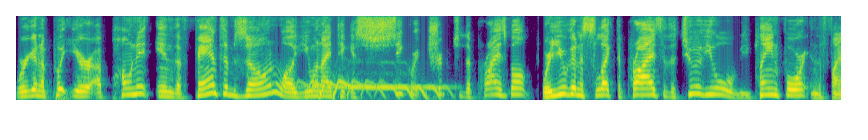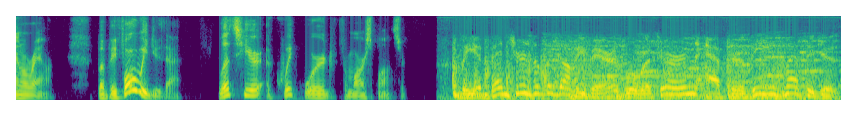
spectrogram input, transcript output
We're going to put your opponent in the Phantom Zone while you and I take a secret trip to the prize vault where you're going to select the prize that the two of you will be playing for in the final round. But before we do that, let's hear a quick word from our sponsor. The Adventures of the Gummy Bears will return after these messages.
